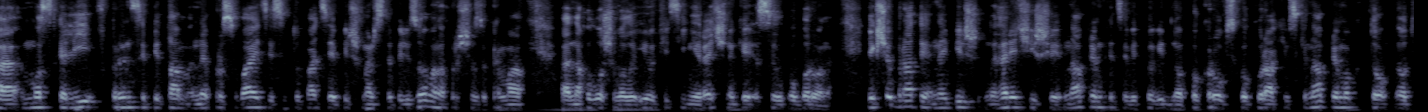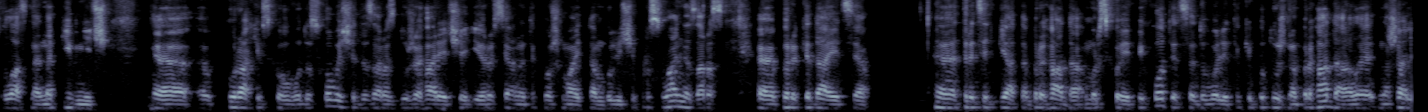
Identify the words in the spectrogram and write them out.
е, москалі, в принципі, там не просуваються. Ситуація більш-менш стабілізована. Про що зокрема наголошували і офіційні речники сил оборони. Якщо брати найбільш гарячіші напрямки, це відповідно Покровсько-Курахівський напрямок, то от власне на північ. е, е, Курахівського водосховища, де зараз дуже гаряче, і росіяни також мають там болючі просування. Зараз е, перекидається 35-та бригада морської піхоти. Це доволі таки потужна бригада, але на жаль,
